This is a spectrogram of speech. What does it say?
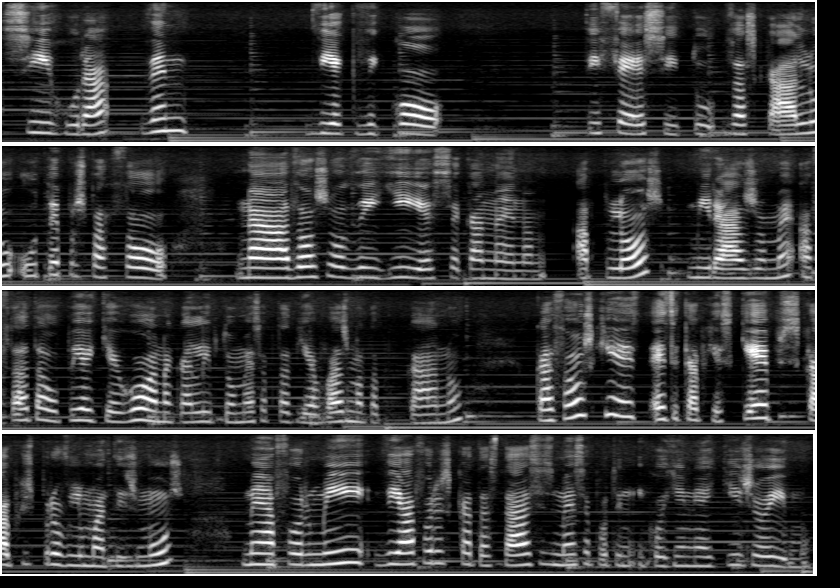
Σίγουρα δεν διεκδικώ τη θέση του δασκάλου, ούτε προσπαθώ να δώσω οδηγίες σε κανέναν. Απλώς μοιράζομαι αυτά τα οποία και εγώ ανακαλύπτω μέσα από τα διαβάσματα που κάνω, καθώς και έτσι κάποιες σκέψεις, κάποιους προβληματισμούς, με αφορμή διάφορες καταστάσεις μέσα από την οικογενειακή ζωή μου.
